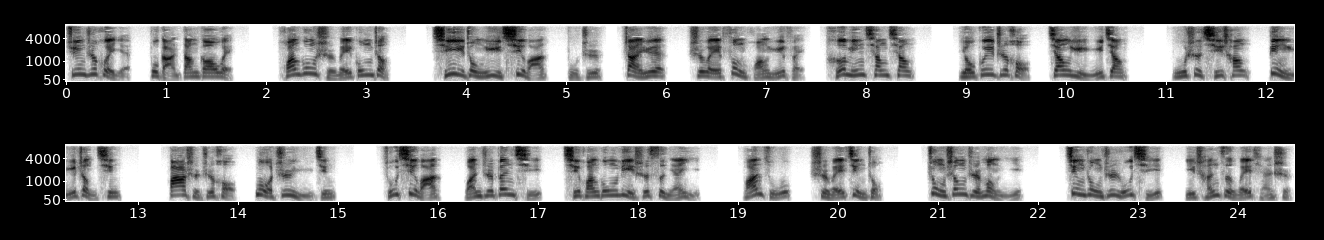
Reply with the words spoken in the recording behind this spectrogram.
君之惠也，不敢当高位。”桓公使为公正，其义重欲妻完，不知战曰：“是为凤凰于匪，何名锵锵？”有归之后，将欲于江。五世齐昌，并于正卿。八世之后，莫之与京。卒期完，完之奔齐。齐桓公历十四年矣。完卒，是为敬仲。仲生至孟仪。敬仲之如齐，以臣字为田氏。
